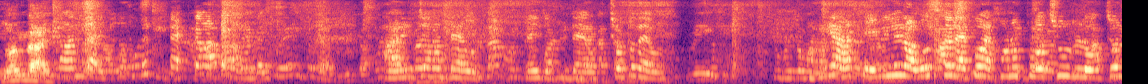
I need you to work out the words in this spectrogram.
নন্দাই। একটা মাত্র আর এই যে আমার দেওর এই যে দেওর ছোট দেওর। দিয়ে আর টেবিলের অবস্থা দেখো এখনও প্রচুর লোকজন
